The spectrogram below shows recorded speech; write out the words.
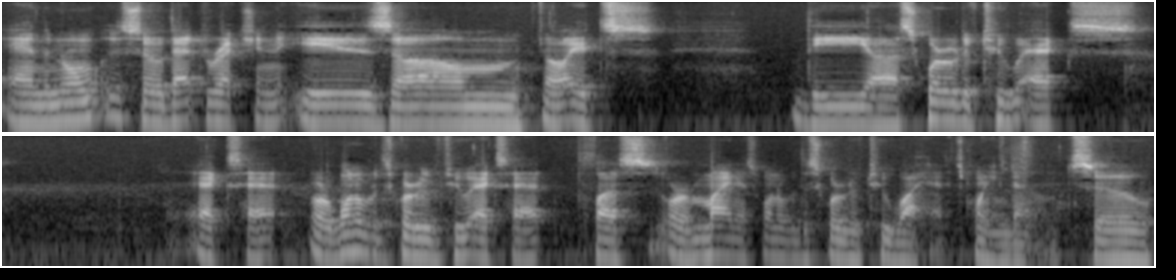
And the normal, so that direction is, um, well, it's the uh, square root of 2x x hat, or 1 over the square root of 2x hat plus or minus 1 over the square root of 2y hat. It's pointing down. So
